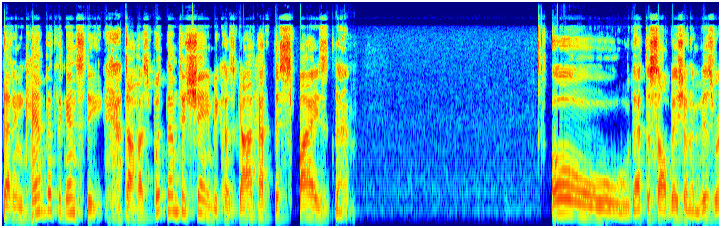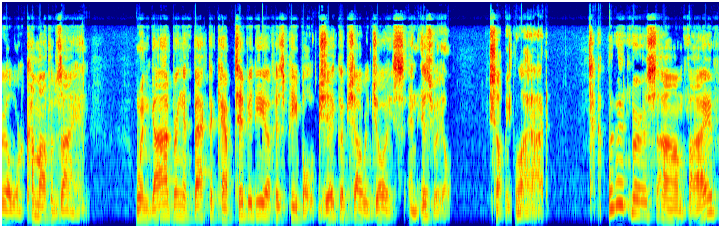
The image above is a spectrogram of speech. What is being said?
that encampeth against thee. Thou hast put them to shame, because God hath despised them. Oh, that the salvation of Israel were come out of Zion. When God bringeth back the captivity of his people, Jacob shall rejoice, and Israel shall be glad. Look at verse um, 5.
